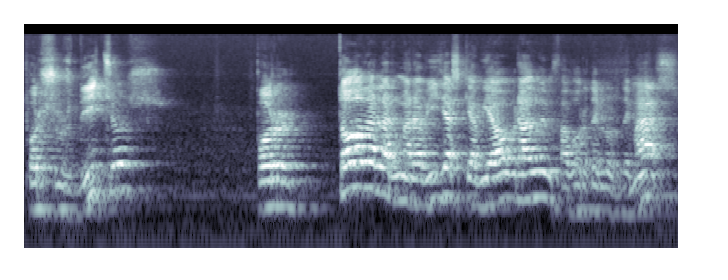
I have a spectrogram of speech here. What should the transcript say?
por sus dichos, por todas las maravillas que había obrado en favor de los demás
